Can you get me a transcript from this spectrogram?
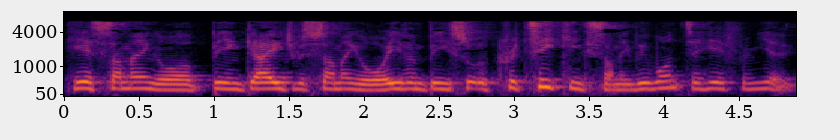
hear something or be engaged with something or even be sort of critiquing something. We want to hear from you.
